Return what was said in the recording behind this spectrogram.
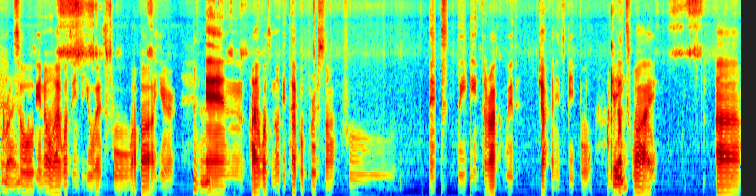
Right. So you know, I was in the U.S. for about a year, Mhm. and I was not the type of person who necessarily interact with Japanese people. okay. That's why. Um,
